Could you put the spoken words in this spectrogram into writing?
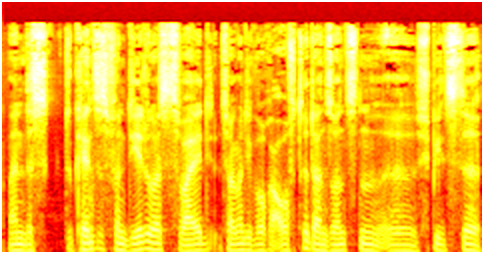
Ich meine, das, du kennst es von dir, du hast zwei, zweimal die Woche Auftritt, ansonsten äh, spielst du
